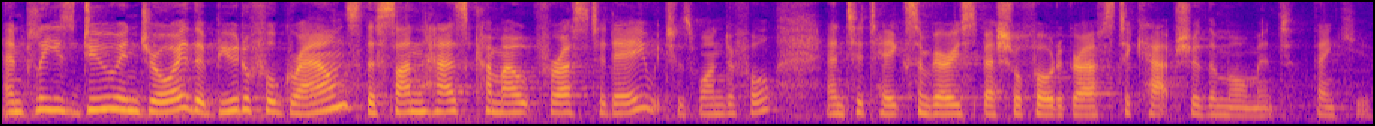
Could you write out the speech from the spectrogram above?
and please do enjoy the beautiful grounds. The sun has come out for us today, which is wonderful, and to take some very special photographs to capture the moment. Thank you.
